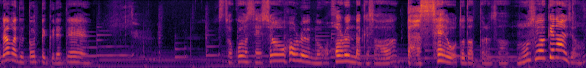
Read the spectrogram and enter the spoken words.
生で撮ってくれて、そこセッションホルンの、ホルンだけさ、ダッセー音だったらさ、申し訳ないじゃん。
